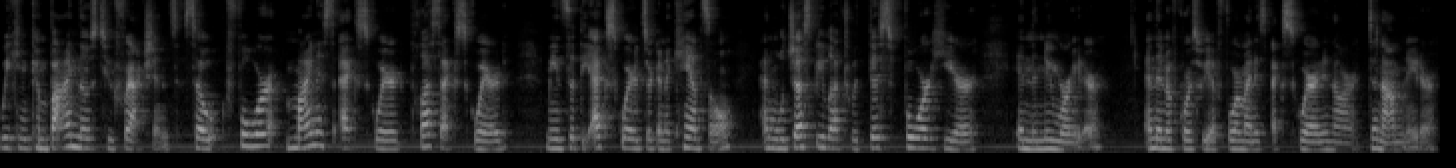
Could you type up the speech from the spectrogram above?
we can combine those two fractions. So 4 minus x squared plus x squared means that the x squareds are going to cancel, and we'll just be left with this 4 here in the numerator. And then of course we have 4 minus x squared in our denominator.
